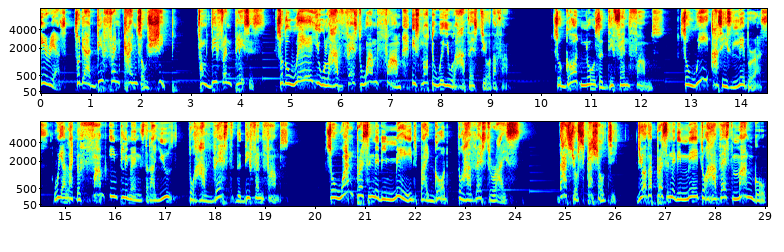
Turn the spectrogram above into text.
areas. So there are different kinds of sheep from different places. So the way you will harvest one farm is not the way you will harvest the other farm. So God knows the different farms. So we as his laborers, we are like the farm implements that are used to harvest the different farms. So one person may be made by God to harvest rice. That's your specialty. The other person may be made to harvest mango.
